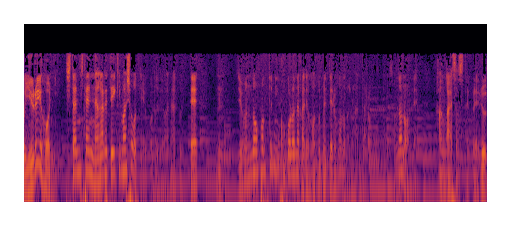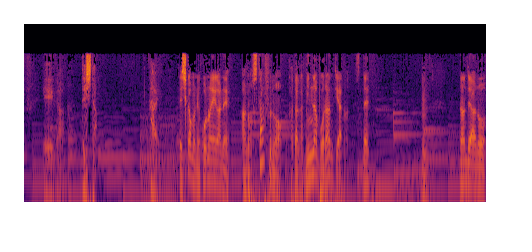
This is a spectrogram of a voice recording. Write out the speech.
緩い方に、下に下に流れていきましょうということではなくて、うん、自分の本当に心の中で求めているものが何だろうそんなのをね、考えさせてくれる映画でした。はい。でしかもね、この映画ね、あの、スタッフの方がみんなボランティアなんですね。うん。なんで、あの、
